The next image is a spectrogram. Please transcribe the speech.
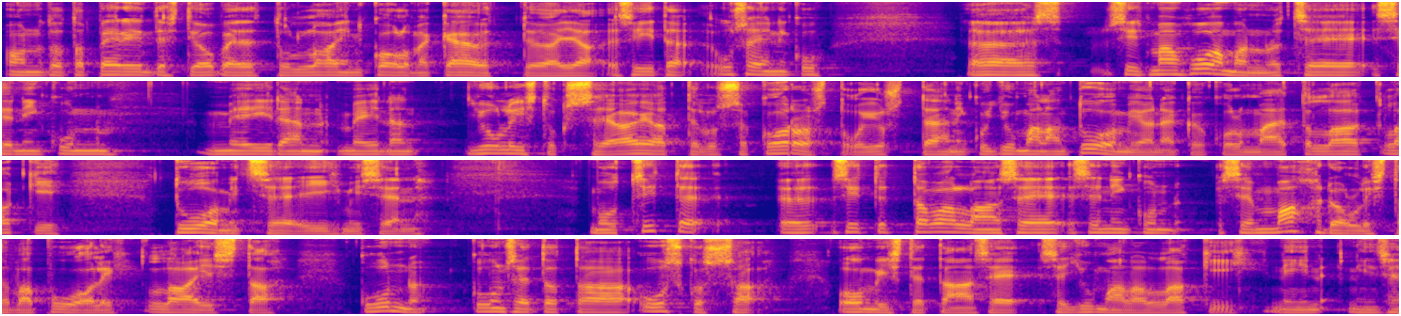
on tota perinteisesti opetettu lain kolme käyttöä ja siitä usein niin kuin, äh, siis mä oon huomannut, että se, se niin kuin meidän, meidän julistuksessa ja ajattelussa korostuu just tämä niin kuin Jumalan tuomionäkökulma, että laki tuomitsee ihmisen – mutta sitten, sitten tavallaan se, se, niin kuin, se mahdollistava puoli laista, kun, kun se tota, uskossa omistetaan se, se Jumalan laki, niin, niin se,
